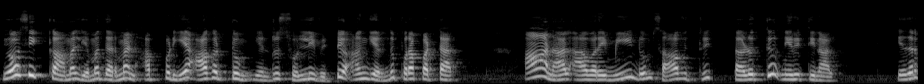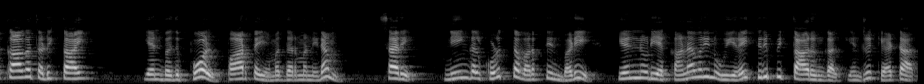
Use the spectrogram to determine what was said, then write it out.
யோசிக்காமல் யமதர்மன் அப்படியே ஆகட்டும் என்று சொல்லிவிட்டு அங்கிருந்து புறப்பட்டார். ஆனால் அவரை மீண்டும் சாவித்ரி தடுத்து நிறுத்தினாள். எதற்காக தடுத்தாய்? என்பது போல் பார்த்த யமதர்மனிடம் சரி நீங்கள் கொடுத்த வரத்தின்படி என்னுடைய கணவரின் உயிரை திருப்பித் தாருங்கள் என்று கேட்டார்.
